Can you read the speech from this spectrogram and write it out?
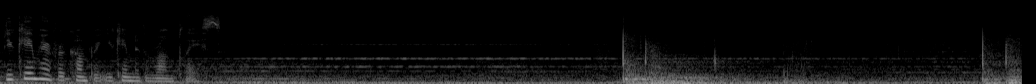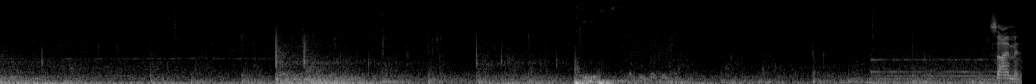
If you came here for comfort, you came to the wrong place. Simon.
